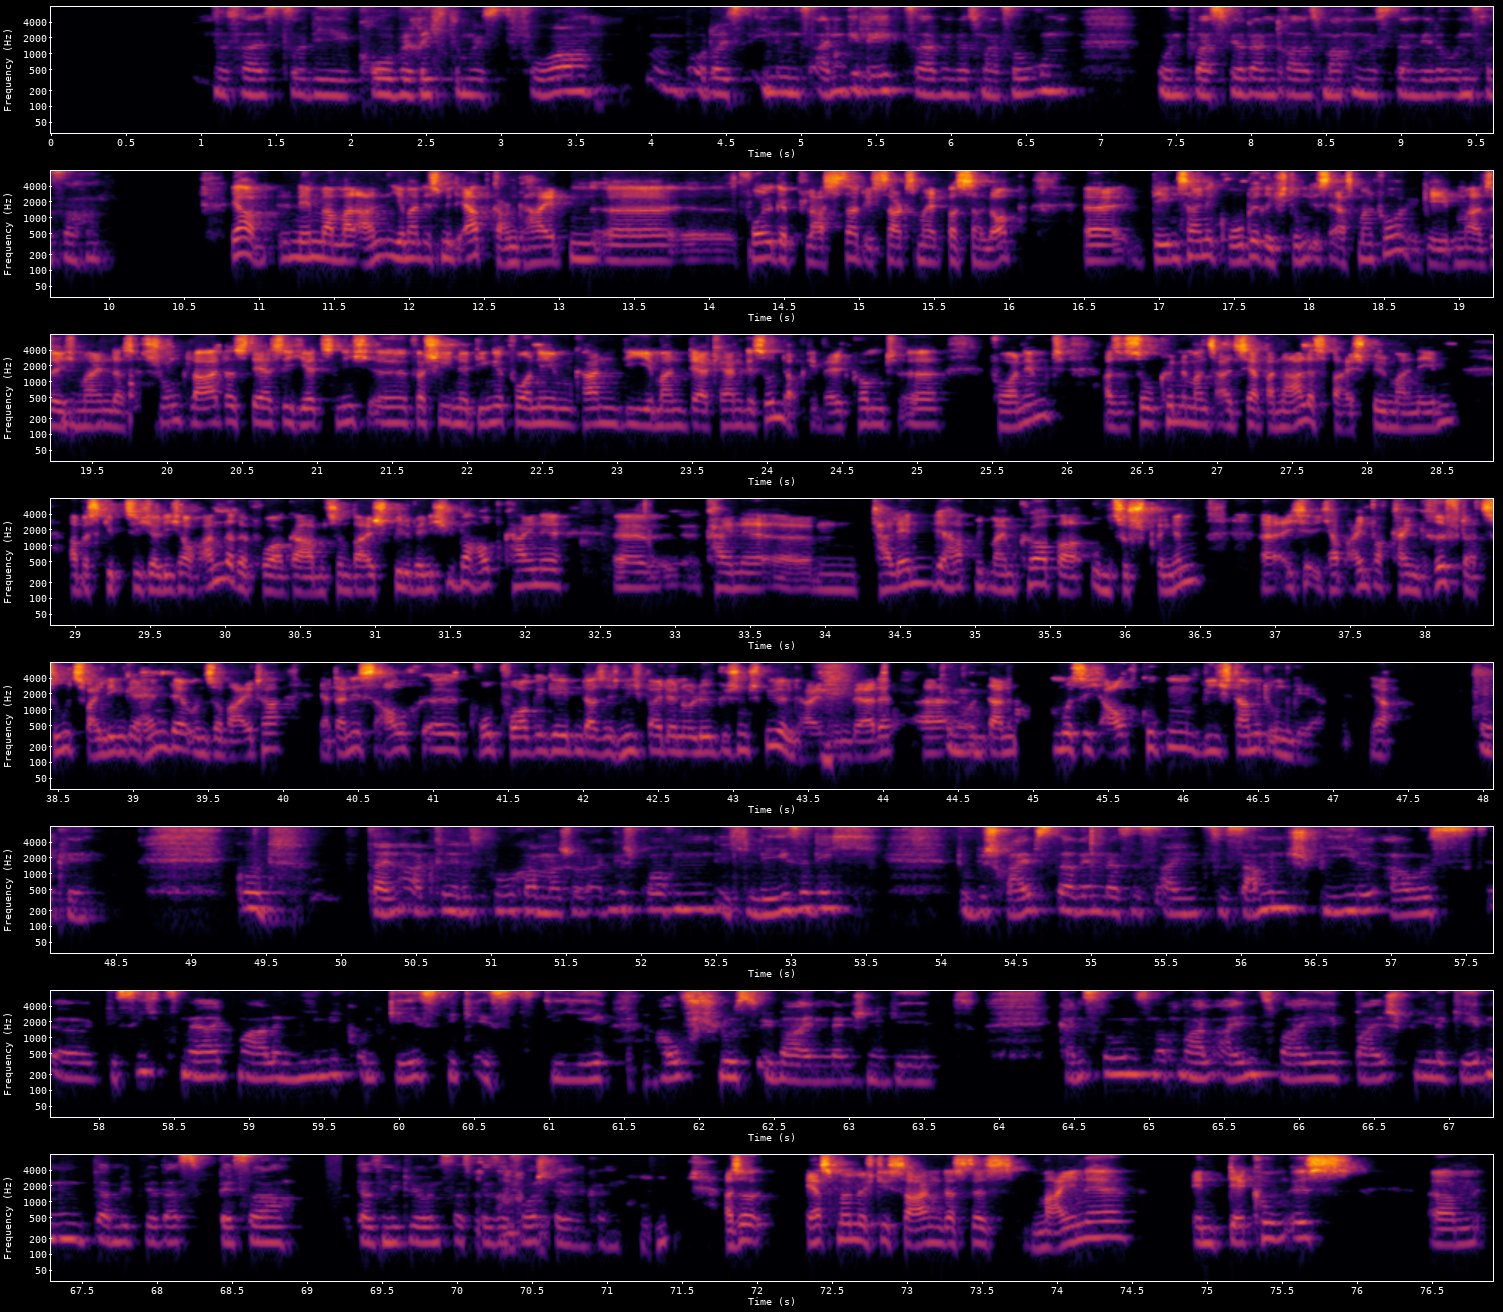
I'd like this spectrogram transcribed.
Das heißt, so die grobe Richtung ist vor oder ist in uns angelegt, sagen wir es mal so rum. Und was wir dann draus machen, ist dann wieder unsere Sache. Ja, nehmen wir mal an, jemand ist mit Erbkrankheiten äh, vollgepflastert, ich sage es mal etwas salopp, äh, dem seine grobe Richtung ist erstmal vorgegeben. Also ich meine, das ist schon klar, dass der sich jetzt nicht äh, verschiedene Dinge vornehmen kann, die jemand, der kerngesund auf die Welt kommt, äh, vornimmt. Also so könnte man es als sehr banales Beispiel mal nehmen. Aber es gibt sicherlich auch andere Vorgaben. Zum Beispiel, wenn ich überhaupt keine, äh, keine ähm, Talente habe, mit meinem Körper umzuspringen, äh, ich, ich habe einfach keinen Griff dazu, zwei linke Hände und so weiter, ja, dann ist auch äh, grob vorgegeben, dass ich nicht bei den Olympischen Spielen teilnehmen werde. Äh, genau. Und dann muss ich auch gucken, wie ich damit umgehe. Ja. Okay. Gut. Dein aktuelles Buch haben wir schon angesprochen. Ich lese dich. Du beschreibst darin, dass es ein Zusammenspiel aus äh, Gesichtsmerkmalen, Mimik und Gestik ist, die mhm. Aufschluss über einen Menschen gibt. Kannst du uns noch mal ein, zwei Beispiele geben, damit wir das besser, damit wir uns das besser vorstellen können? Mhm. Also erstmal möchte ich sagen, dass das meine Entdeckung ist, ähm,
